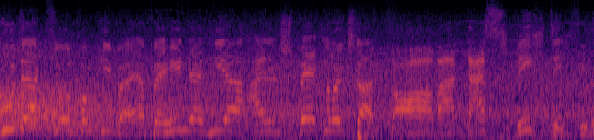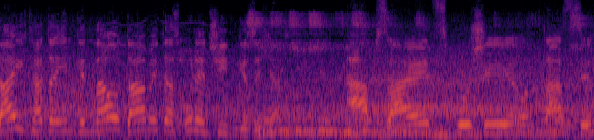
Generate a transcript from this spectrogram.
Gute Aktion vom Keeper. Er verhindert hier einen späten Rückstand. Oh, war das wichtig. Vielleicht hat er ihn genau damit das Unentschieden gesichert. Abseits, Buschi. Und das sind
